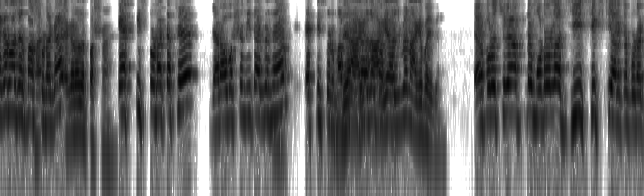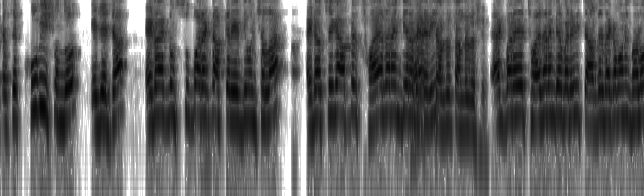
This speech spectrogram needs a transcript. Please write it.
এগারো হাজার পাঁচশো টাকা। এগারো হাজার পাঁচশো এক পিস প্রোডাক্ট আছে যারা অবশ্যই নিতে আগ্রহী এক পিস প্রোডাক্ট মাত্র আগে আসবেন আগে পাইবেন। এরপর হচ্ছে আপনার মোটরোলা জি সিক্সটি আর একটা প্রোডাক্ট আছে খুবই সুন্দর। এই যে এটা এটা একদম সুপার একটা আজকে রেট দিব ইনশাল্লাহ। এটা হচ্ছে গিয়ে আপনার ছয় হাজার এমপিআর ব্যাটারি চার্জার চান্দের দেশে। একবারে ছয় হাজার এমপিআর ব্যাটারি চার্জের ব্যাকআপ অনেক ভালো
